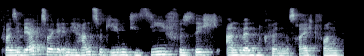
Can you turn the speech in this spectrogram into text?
quasi Werkzeuge in die Hand zu geben, die sie für sich anwenden können. Das reicht von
